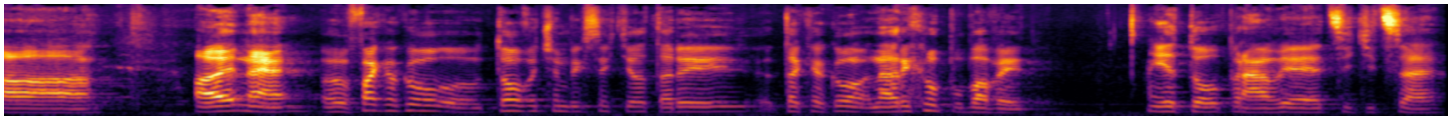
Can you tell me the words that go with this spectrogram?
A, ale ne, eh, fakt jako to, o čem bych se chtěl tady tak jako narychlo pobavit, je to právě cítit se,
